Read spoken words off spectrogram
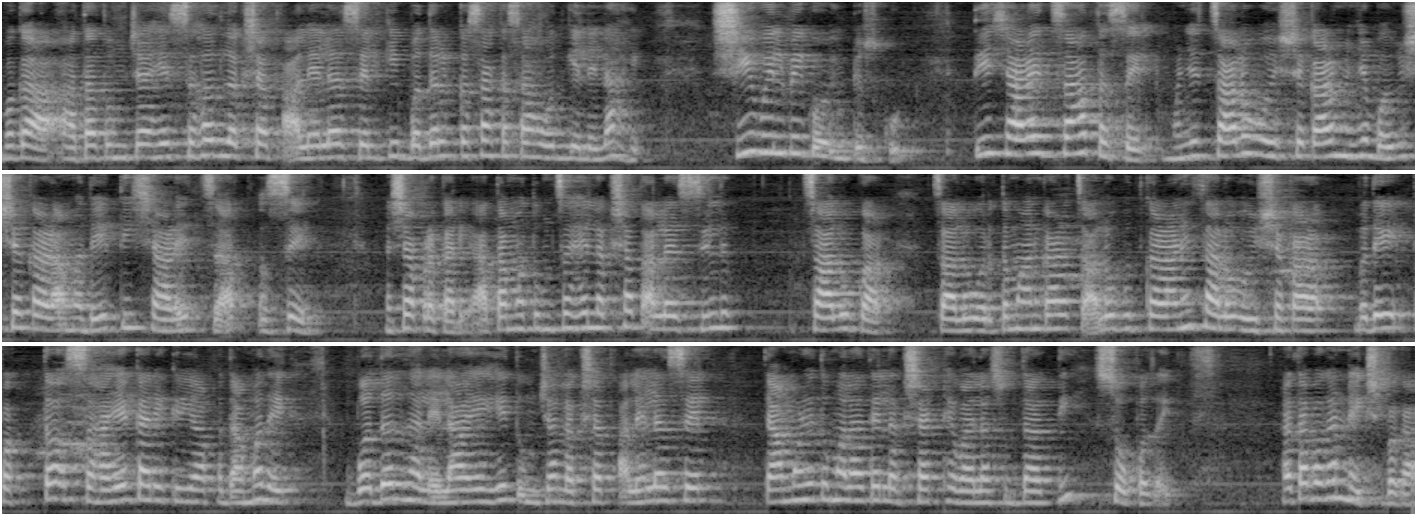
बघा आता तुमच्या हे सहज लक्षात आलेलं असेल की बदल कसा कसा होत गेलेला आहे. She will be going to school ती शाळेत जात असेल म्हणजे चालू भविष्यकाळ म्हणजे भविष्यकाळामध्ये ती शाळेत जात असेल. अशा प्रकारे. आता मग तुमचं हे लक्षात आलं असेल चालू काळ. चालू वर्तमान काळ चालू भूतकाळ आणि चालू भविष्यकाळामध्ये फक्त सहाय्यकारी क्रियापदामध्ये बदल झालेला आहे हे तुमच्या लक्षात आलेलं असेल. त्यामुळे तुम्हाला ते लक्षात ठेवायला सुद्धा अगदी सोपं जाईल. आता बघा नेक्स्ट बघा.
